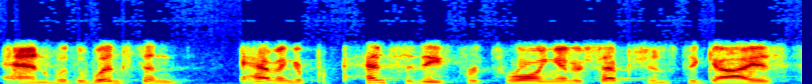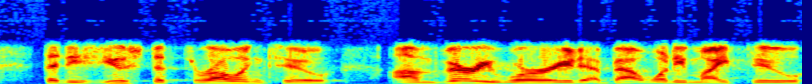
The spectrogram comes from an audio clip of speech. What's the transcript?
And with Winston having a propensity for throwing interceptions to guys that he's used to throwing to. I'm very worried about what he might do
